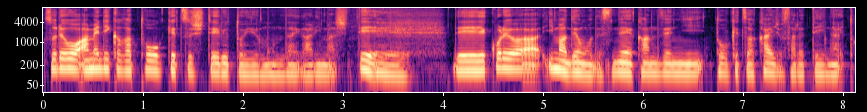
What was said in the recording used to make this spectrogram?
それをアメリカが凍結しているという問題がありまして、えでこれは今でもですね完全に凍結は解除されていないと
